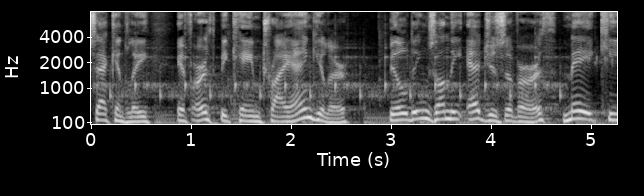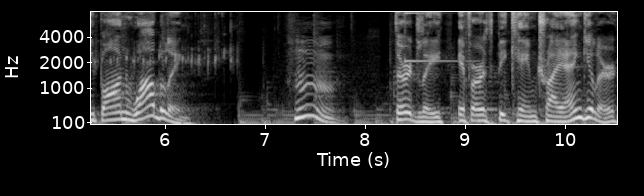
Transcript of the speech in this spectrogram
Secondly, if Earth became triangular, buildings on the edges of Earth may keep on wobbling. Hmm. Thirdly, if Earth became triangular,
